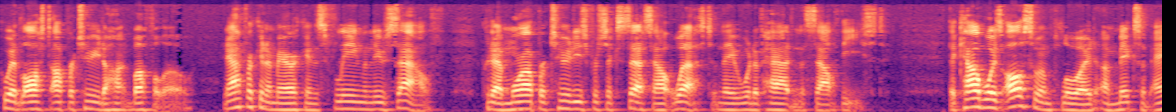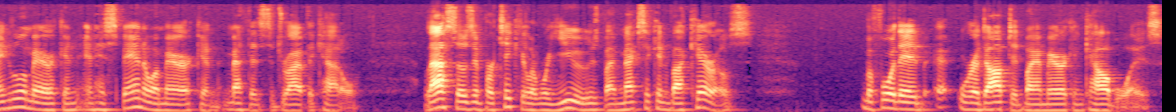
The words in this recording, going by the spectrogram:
who had lost opportunity to hunt buffalo, and African Americans fleeing the New South could have more opportunities for success out west than they would have had in the Southeast. The cowboys also employed a mix of Anglo-American and Hispano-American methods to drive the cattle. Lassos in particular were used by Mexican vaqueros before they were adopted by American cowboys.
